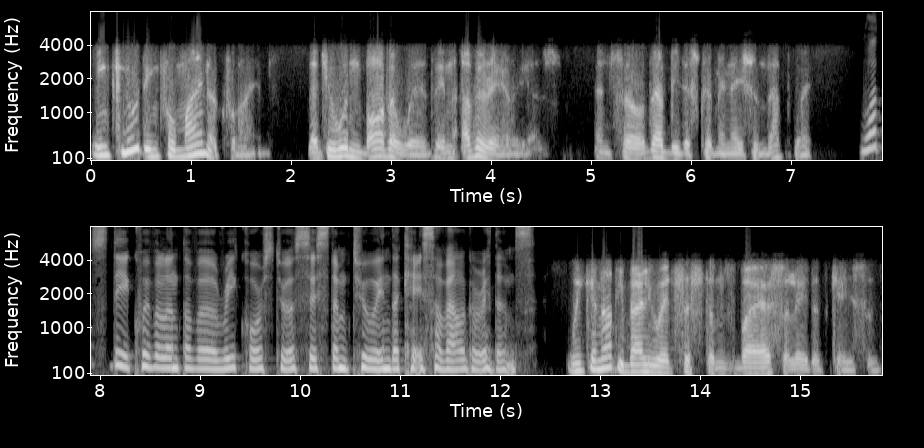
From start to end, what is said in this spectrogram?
including for minor crimes that you wouldn't bother with in other areas. And so there'll be discrimination that way. What's the equivalent of a recourse to a system two in the case of algorithms? We cannot evaluate systems by isolated cases.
